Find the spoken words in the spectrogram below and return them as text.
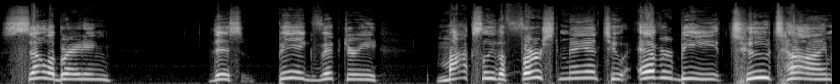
celebrating this big victory. Moxley, the first man to ever be two time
